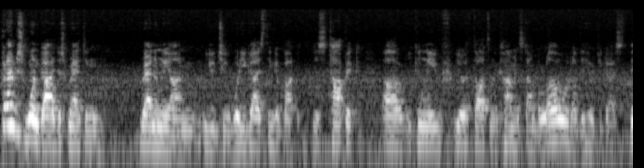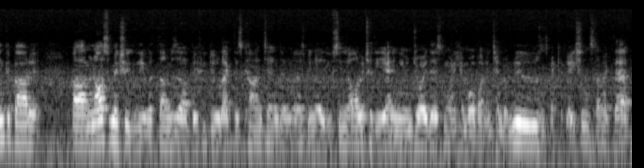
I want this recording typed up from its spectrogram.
But I'm just one guy just ranting randomly on YouTube. What do you guys think about this topic? Uh, you can leave your thoughts in the comments down below. I'd love to hear what you guys think about it. Um, and also make sure you leave a thumbs up if you do like this content and let me know that you've seen it all the way to the end and you enjoy this and you want to hear more about Nintendo news and speculation and stuff like that.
